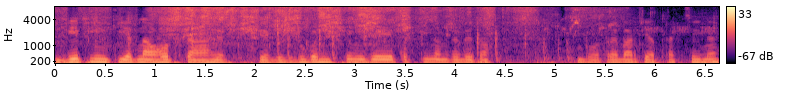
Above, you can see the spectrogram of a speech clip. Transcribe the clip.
Dwie pinki, jedna ochotka, jak, jak już długo nic się nie dzieje, podpinam, żeby to było trochę bardziej atrakcyjne.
